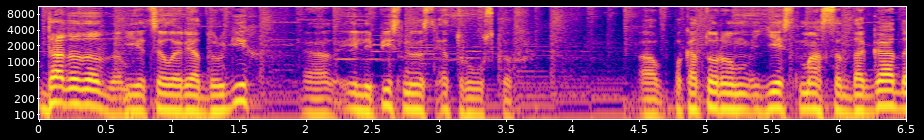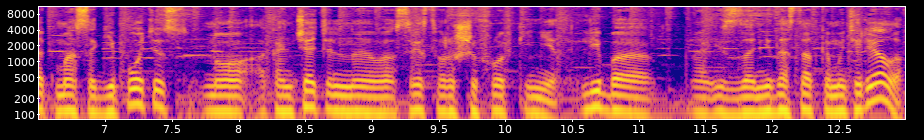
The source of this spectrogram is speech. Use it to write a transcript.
Да, да, да, да. и целый ряд других, э, или письменность этрусков, по которым есть масса догадок, масса гипотез, но окончательного средства расшифровки нет. Либо э, из-за недостатка материалов,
